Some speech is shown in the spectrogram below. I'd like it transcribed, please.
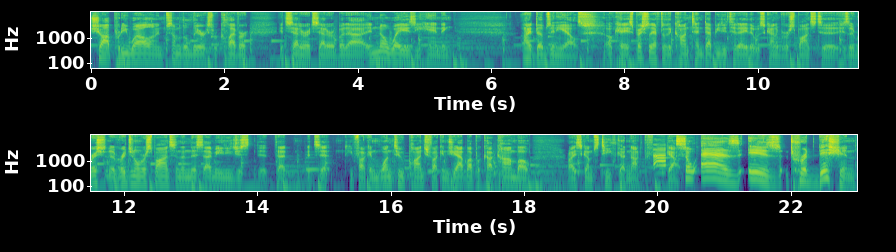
shot pretty well, and some of the lyrics were clever, etc., etc. But uh, in no way is he handing iDubbbz any else. Okay, especially after the content deputy today, that was kind of a response to his ori- original response, and then this. I mean, he just it, that it's it. He fucking one-two punch, fucking jab uppercut combo. Rice Gum's teeth got knocked the fuck out. So as is tradition,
